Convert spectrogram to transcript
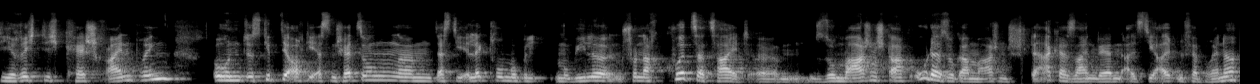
die richtig Cash reinbringen. Und es gibt ja auch die ersten Schätzungen, ähm, dass die Elektromobile schon nach kurzer Zeit ähm, so margenstark oder sogar margenstärker sein werden als die alten Verbrenner.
